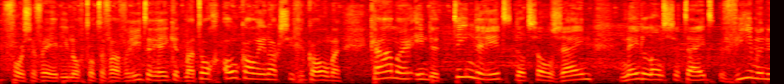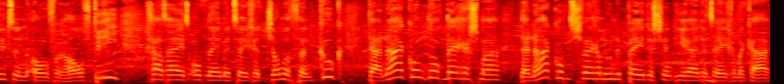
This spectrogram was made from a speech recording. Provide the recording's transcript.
voor zover je die nog tot de favorieten rekent, maar toch ook al in actie gekomen. Kramer in de tiende rit, dat zal zijn Nederlandse tijd Vier minuten over half drie gaat hij het opnemen tegen Jonathan Cook. Daarna komt nog Bergsma. Daarna komt Sverre Pedersen. Die rijden tegen elkaar.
